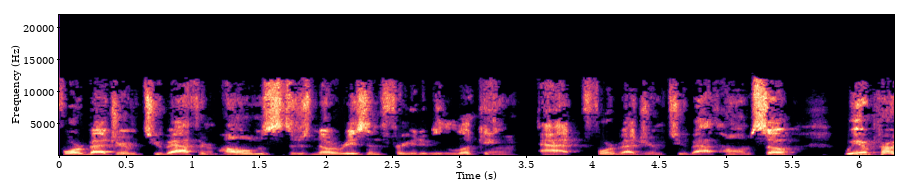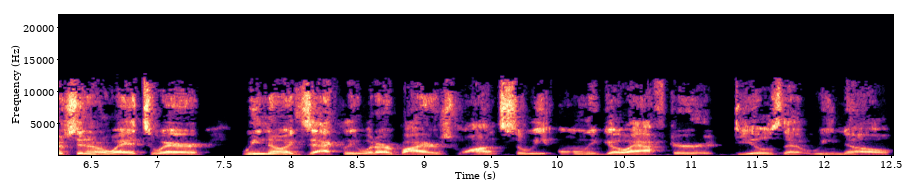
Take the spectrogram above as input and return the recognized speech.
four bedroom, two bathroom homes, there's no reason for you to be looking at four bedroom, two bath homes. So we approach it in a way to where we know exactly what our buyers want, so we only go after deals that we know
